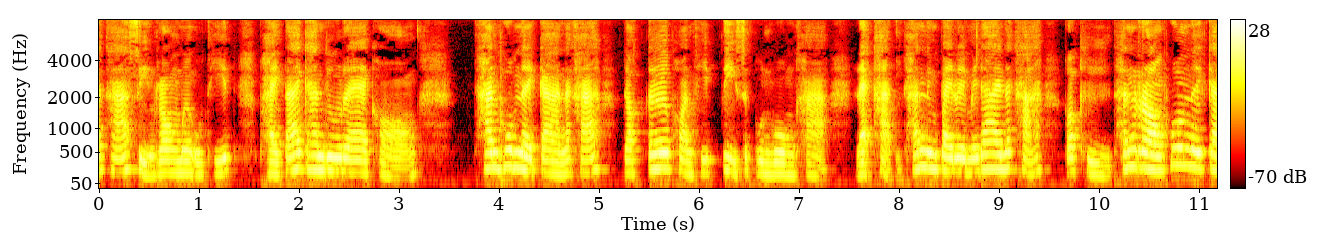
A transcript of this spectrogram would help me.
นะคะศรีรองเมืองอุทิศ ภายใต้การดูแลของท่านผู้อำนวยการนะคะ ดรพรทิพย์ตีสกุลวงศ์ค่ะ และขาดอีกท่านหนึ่งไปเลยไม่ได้นะคะ ก็คือท่านรองผู้อำนวยก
